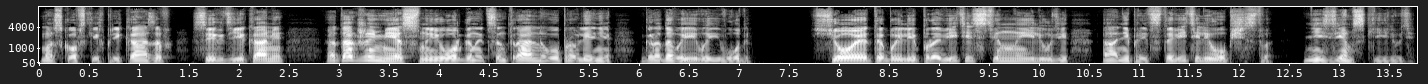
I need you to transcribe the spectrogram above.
московских приказов с их дьяками — а также местные органы центрального управления, городовые воеводы. Все это были правительственные люди, а не представители общества, не земские люди.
